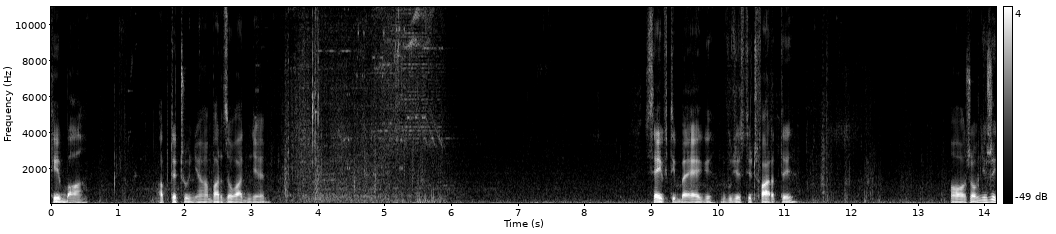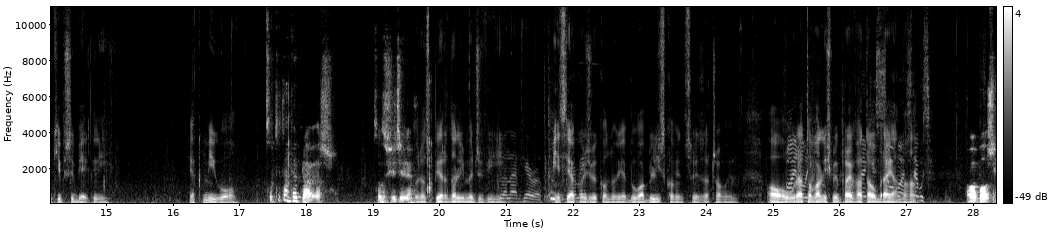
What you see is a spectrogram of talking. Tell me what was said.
Chyba. Apteczunia, bardzo ładnie. Safety bag, 24. O, żołnierzyki przybiegli. Jak miło. Co ty tam wyprawiasz? Co tu się dzieje? Rozpierdolimy drzwi. Misję jakąś wykonuję, była blisko, więc sobie zacząłem. O, uratowaliśmy privata O'Briana. O Boże,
